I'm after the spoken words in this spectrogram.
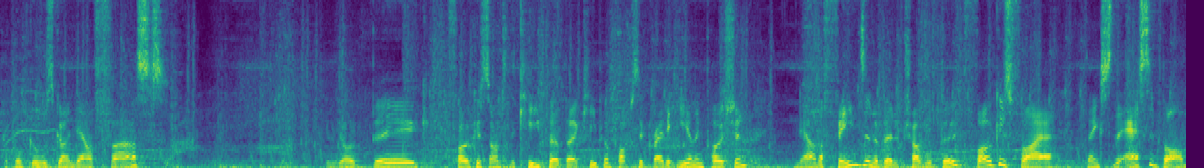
Purple Ghoul's going down fast. Here we go, big focus onto the Keeper, but Keeper pops a greater healing potion. Now the Fiend's in a bit of trouble. Big focus fire, thanks to the Acid Bomb.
